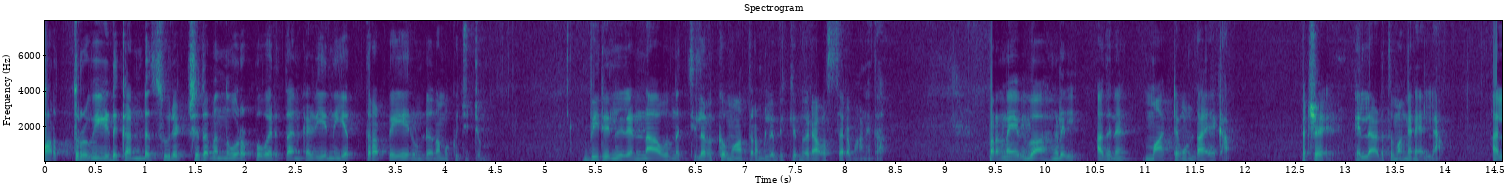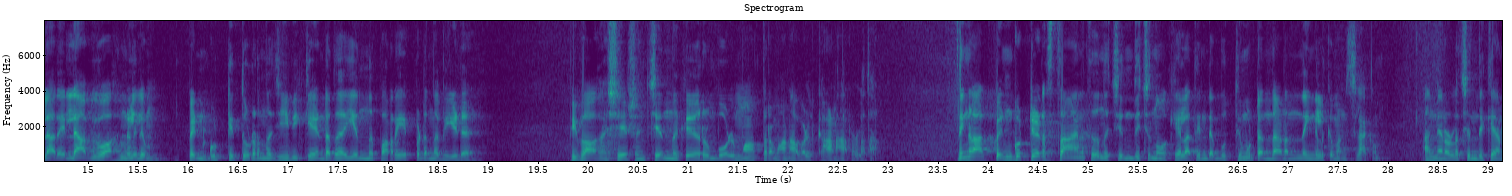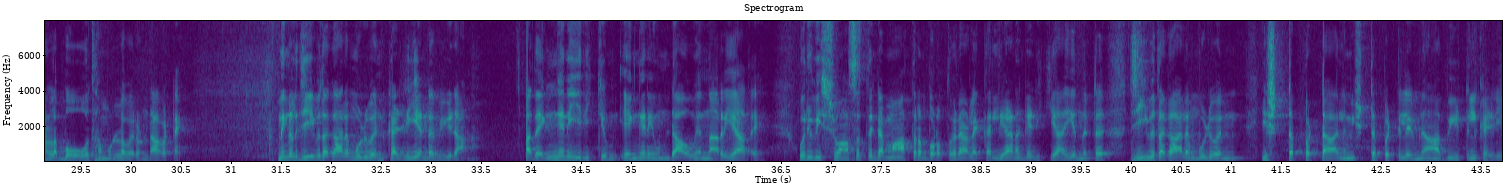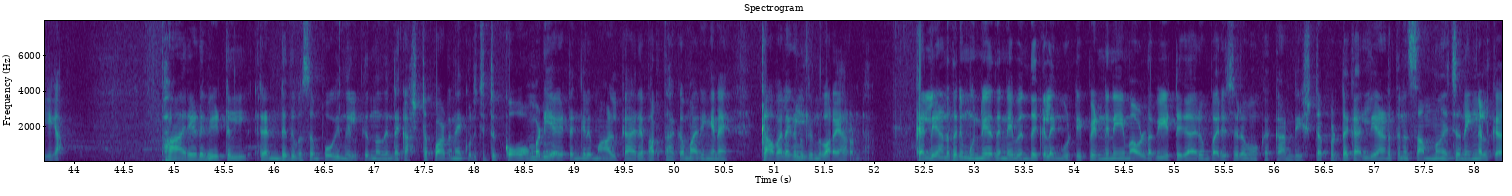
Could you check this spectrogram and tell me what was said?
ഭർത്തൃ വീട് കണ്ട് സുരക്ഷിതമെന്ന് ഉറപ്പുവരുത്താൻ കഴിയുന്ന എത്ര പേരുണ്ട് നമുക്ക് ചുറ്റും? വിരലിൽ എണ്ണാവുന്ന ചിലർക്ക് മാത്രം ലഭിക്കുന്ന ഒരു അവസരമാണിത്. പ്രണയ വിവാഹങ്ങളിൽ അതിന് മാറ്റമുണ്ടായേക്കാം. പക്ഷേ എല്ലായിടത്തും അങ്ങനെയല്ല. അല്ലാതെ എല്ലാ വിവാഹങ്ങളിലും പെൺകുട്ടി തുടർന്ന് ജീവിക്കേണ്ടത് എന്ന് പറയപ്പെടുന്ന വീട് വിവാഹശേഷം ചെന്ന് കയറുമ്പോൾ മാത്രമാണ് അവൾ കാണാറുള്ളത്. നിങ്ങൾ ആ പെൺകുട്ടിയുടെ സ്ഥാനത്ത് നിന്ന് ചിന്തിച്ചു നോക്കിയാൽ അതിന്റെ ബുദ്ധിമുട്ട് എന്താണെന്ന് നിങ്ങൾക്ക് മനസ്സിലാക്കും. അങ്ങനെയുള്ള ചിന്തിക്കാനുള്ള ബോധമുള്ളവരുണ്ടാവട്ടെ. നിങ്ങൾ ജീവിതകാലം മുഴുവൻ കഴിയേണ്ട വീടാണ്. അതെങ്ങനെ ഇരിക്കും എങ്ങനെ ഉണ്ടാവും എന്നറിയാതെ ഒരു വിശ്വാസത്തിന്റെ മാത്രം പുറത്ത് ഒരാളെ കല്യാണം കഴിക്കുക എന്നിട്ട് ജീവിതകാലം മുഴുവൻ ഇഷ്ടപ്പെട്ടാലും ഇഷ്ടപ്പെട്ടില്ലെങ്കിലും ആ വീട്ടിൽ കഴിയുക. ഭാര്യയുടെ വീട്ടിൽ രണ്ട് ദിവസം പോയി നിൽക്കുന്നതിന്റെ കഷ്ടപ്പാടിനെ കുറിച്ചിട്ട് കോമഡി ആയിട്ടെങ്കിലും ആൾക്കാർ ഭർത്താക്കന്മാരിങ്ങനെ കവലകളിൽ നിന്ന് പറയാറുണ്ട്. കല്യാണത്തിന് മുന്നേ തന്നെ ബന്ധുക്കളെയും കൂട്ടി പെണ്ണിനെയും അവളുടെ വീട്ടുകാരും പരിസരവും ഒക്കെ കണ്ട് ഇഷ്ടപ്പെട്ട് കല്യാണത്തിന് സമ്മതിച്ച നിങ്ങൾക്ക്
